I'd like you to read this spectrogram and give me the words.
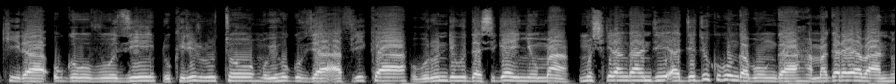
rw'abashikira ubwo buvuzi rukiri ruto mu bihugu vya afurika uburundi budasigaye inyuma umushikiranganji ajejwe kubungabunga amagara y'abantu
